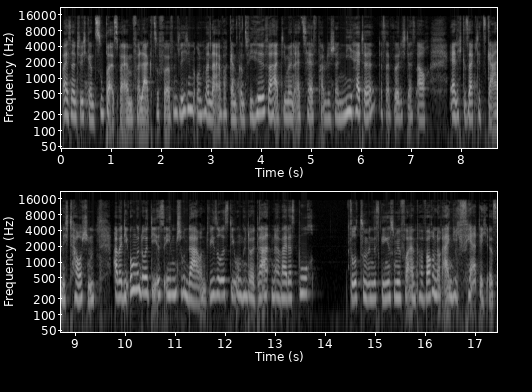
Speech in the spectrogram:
weil es natürlich ganz super ist, bei einem Verlag zu veröffentlichen und man da einfach ganz, ganz viel Hilfe hat, die man als Self-Publisher nie hätte. Deshalb würde ich das auch ehrlich gesagt jetzt gar nicht tauschen. Aber die Ungeduld, die ist eben schon da. Und wieso ist die Ungeduld da? Na, weil das Buch so zumindest ging es mir vor ein paar Wochen, doch eigentlich fertig ist.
